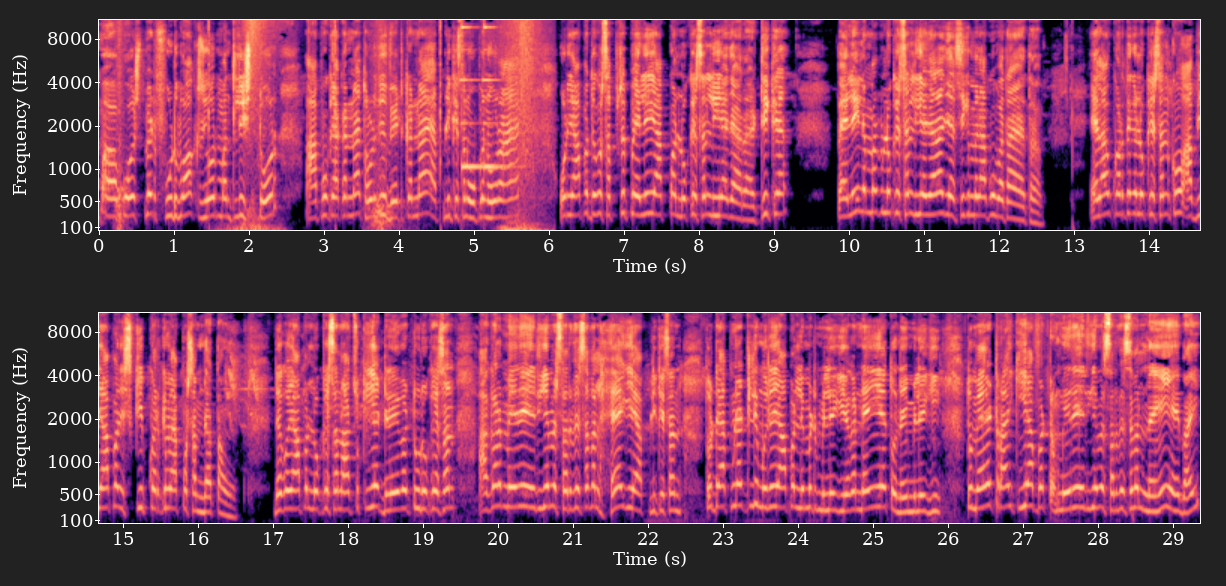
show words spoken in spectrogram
postpaid food box your monthly store आपको क्या करना है? थोड़ी देर वेट करना है। एप्लीकेशन ओपन हो रहा है। और यहाँ पर देखो, सबसे पहले ही आपका लोकेशन लिया जा रहा है, ठीक है? पहले ही नंबर पर लोकेशन लिया जा रहा है जैसे कि मैंने आपको बताया था। अलाउ कर देंगे लोकेशन को। अब यहाँ पर स्किप करके मैं आपको समझाता हूँ। देखो यहाँ पर लोकेशन आ चुकी है डिलीवर टू लोकेशन अगर मेरे एरिया में सर्विसेबल है ये एप्लीकेशन तो डेफिनेटली मुझे यहाँ पर लिमिट मिलेगी। अगर नहीं है तो नहीं मिलेगी। तो मैंने ट्राई किया बट मेरे एरिया में सर्विसेबल नहीं है भाई।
